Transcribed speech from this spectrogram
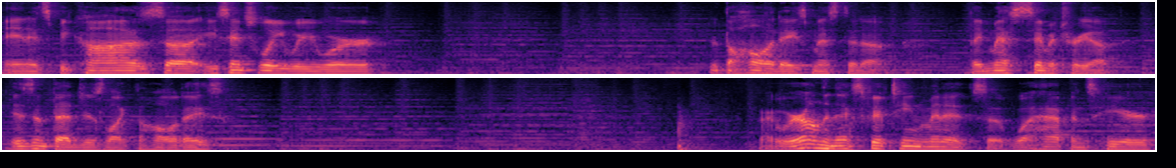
And it's because uh, essentially we were. The holidays messed it up. They messed symmetry up. Isn't that just like the holidays? Alright, we're on the next 15 minutes of what happens here.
